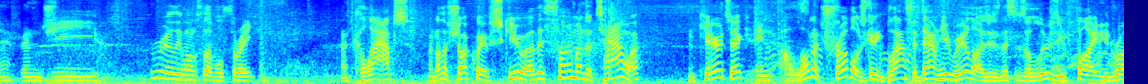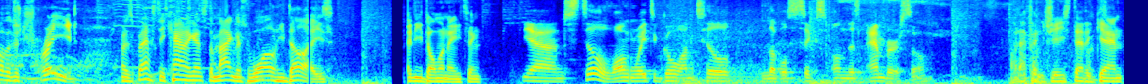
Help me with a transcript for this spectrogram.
FNG really wants level 3. And Collapse, another Shockwave Skewer, this time under tower. And Kiritych in a lot of trouble, just getting blasted down. He realizes this is a losing fight he'd rather just trade as best he can against the Magnus while he dies. Eddie dominating. Yeah, and still a long way to go until level 6 on this Amber, so... But FNG's dead again.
